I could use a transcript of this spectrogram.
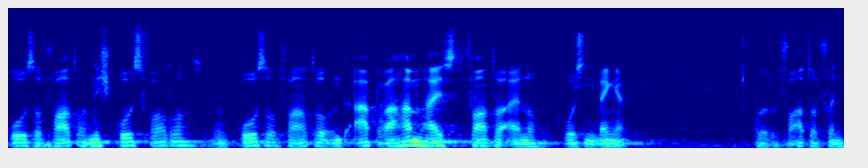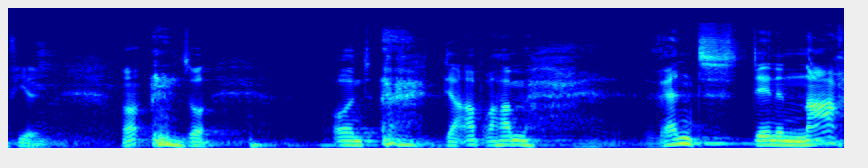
großer Vater, nicht Großvater, sondern großer Vater. Und Abraham heißt Vater einer großen Menge oder Vater von vielen. Ja, so. Und der Abraham rennt denen nach,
